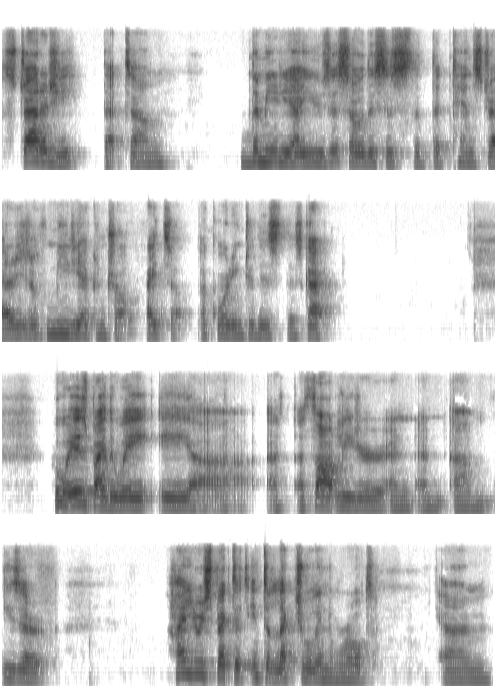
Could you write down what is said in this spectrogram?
strategy that um, the media uses so this is the, the 10 strategies of media control right? So according to this this guy who is by the way a uh, a, a, thought leader and and um, he's a highly respected intellectual in the world. Um,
